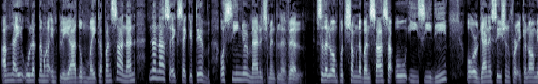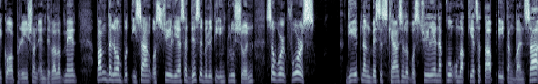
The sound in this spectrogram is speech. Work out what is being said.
ang naiulat ng mga empleyadong may kapansanan na nasa executive o senior management level. Sa 29 na bansa sa OECD o Organization for Economic Cooperation and Development, pang 21 ang Australia sa disability inclusion sa workforce. Giit ng Business Council of Australia na kung umakyat sa top 8 ang bansa,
